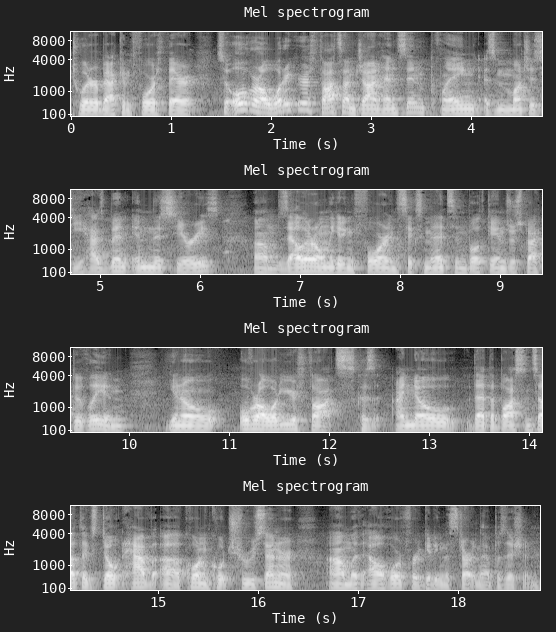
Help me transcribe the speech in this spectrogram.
Twitter back and forth there. So overall, what are your thoughts on John Henson playing as much as he has been in this series? Um, Zeller only getting four and six minutes in both games respectively, and you know overall, what are your thoughts? Because I know that the Boston Celtics don't have a quote unquote true center um, with Al Horford getting the start in that position.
